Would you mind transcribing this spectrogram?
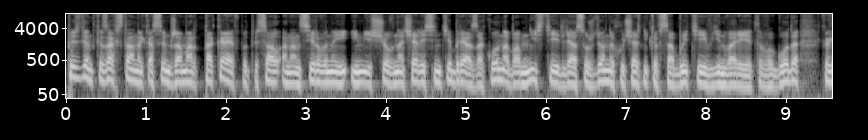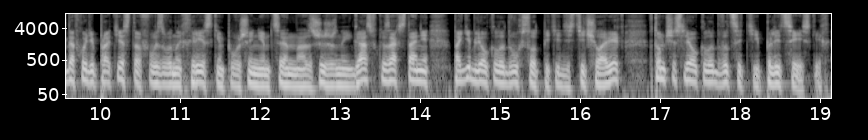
Президент Казахстана Касым Жамарт Такаев подписал анонсированный им еще в начале сентября закон об амнистии для осужденных участников событий в январе этого года, когда в ходе протестов, вызванных резким повышением цен на сжиженный газ в Казахстане, погибли около 250 человек, в том числе около 20 полицейских.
